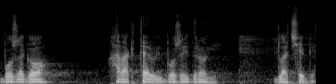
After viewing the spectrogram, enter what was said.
Bożego charakteru i Bożej drogi dla ciebie.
